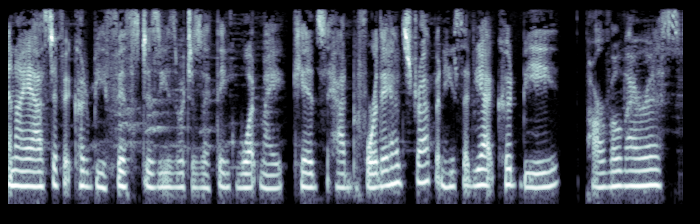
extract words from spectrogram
and I asked if it could be fifth disease, which is, I think, what my kids had before they had strep. And he said, yeah, it could be parvovirus.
